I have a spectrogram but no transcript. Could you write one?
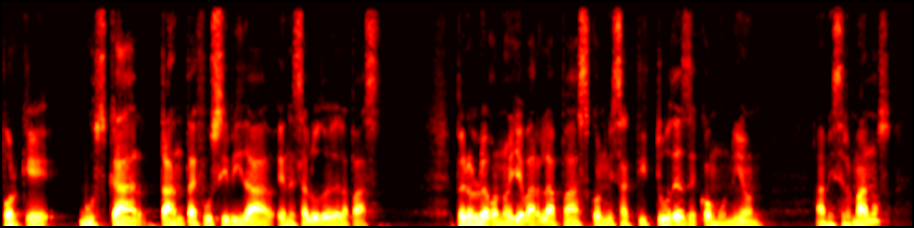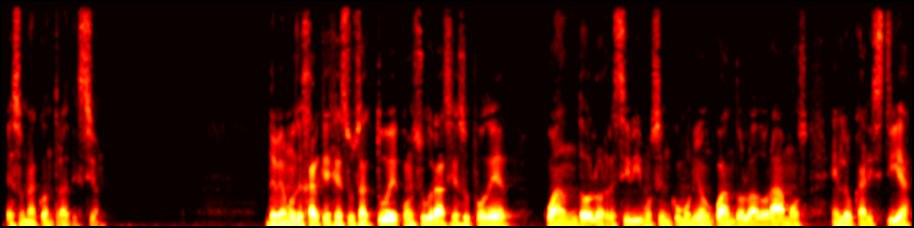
Porque buscar tanta efusividad en el saludo de la paz, pero luego no llevar la paz con mis actitudes de comunión a mis hermanos es una contradicción. Debemos dejar que Jesús actúe con su gracia, su poder, cuando lo recibimos en comunión, cuando lo adoramos en la Eucaristía,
